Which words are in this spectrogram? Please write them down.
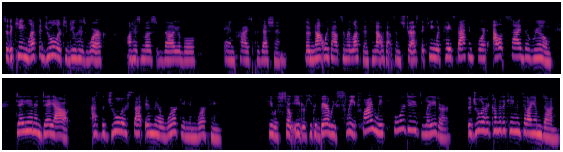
So the king left the jeweler to do his work on his most valuable and prized possession. Though not without some reluctance and not without some stress, the king would pace back and forth outside the room, day in and day out, as the jeweler sat in there working and working. He was so eager he could barely sleep. Finally, four days later, the jeweler had come to the king and said, I am done.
